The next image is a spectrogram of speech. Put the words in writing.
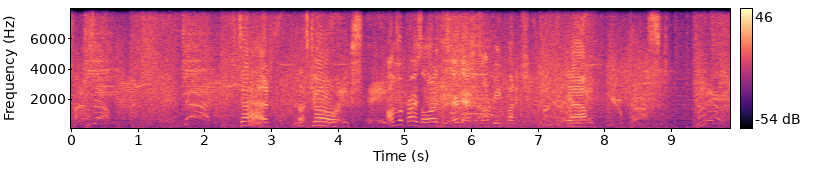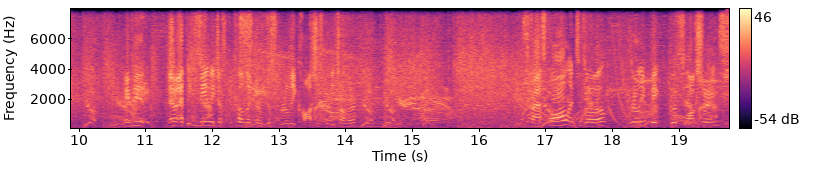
Time's out! Dad! Dad, let's go. I'm surprised a lot of these air dashes aren't being punished. Yeah, maybe. I I think mainly just because like they're just really cautious with each other. It's fast fall into the really big, good block strings.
